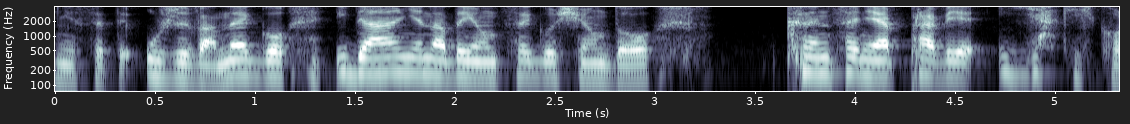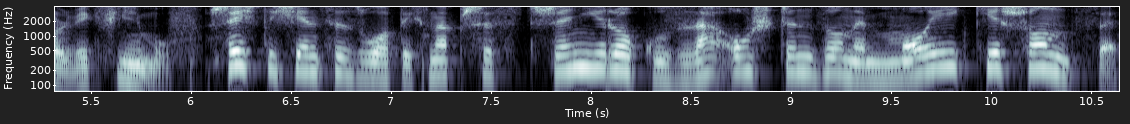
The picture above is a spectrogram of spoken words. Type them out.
niestety używanego, idealnie nadającego się do kręcenia prawie jakichkolwiek filmów. 6 tysięcy złotych na przestrzeni roku zaoszczędzone mojej kieszonce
